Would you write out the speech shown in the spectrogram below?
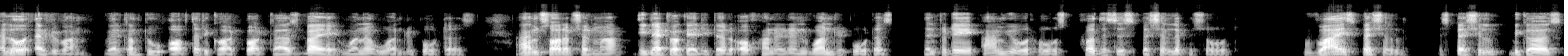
Hello, everyone. Welcome to Off the Record podcast by 101 Reporters. I'm Saurabh Sharma, the network editor of 101 Reporters, and today I'm your host for this special episode. Why special? Special because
